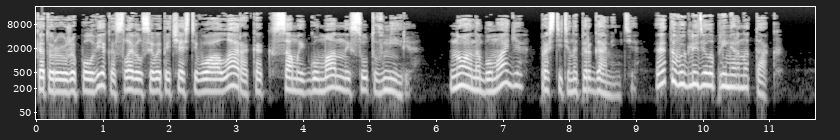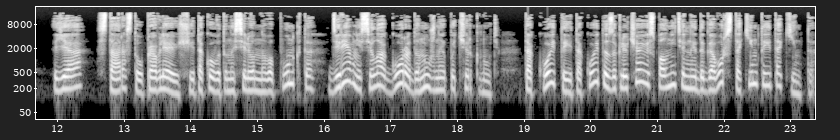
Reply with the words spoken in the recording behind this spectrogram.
который уже полвека славился в этой части Вуалара как самый гуманный суд в мире. Ну а на бумаге, простите, на пергаменте, это выглядело примерно так. Я, староста, управляющий такого-то населенного пункта, деревни, села, города, нужно подчеркнуть, такой-то и такой-то заключаю исполнительный договор с таким-то и таким-то,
